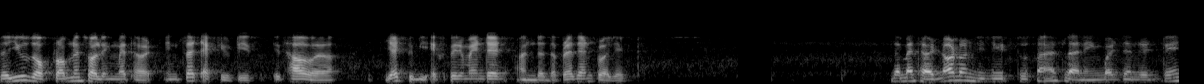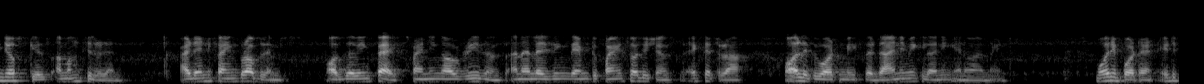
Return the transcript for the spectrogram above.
The use of problem-solving method in such activities is however yet to be experimented under the present project. The method not only leads to science learning but generates range of skills among children, identifying problems, observing facts, finding out reasons, analyzing them to find solutions, etc. All is what makes a dynamic learning environment. More important, it,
